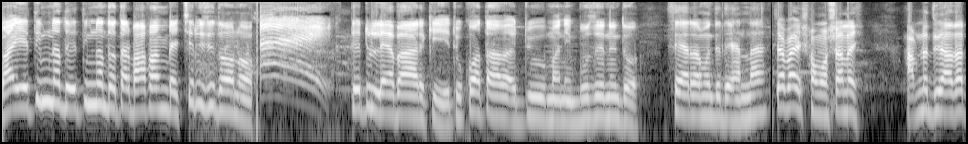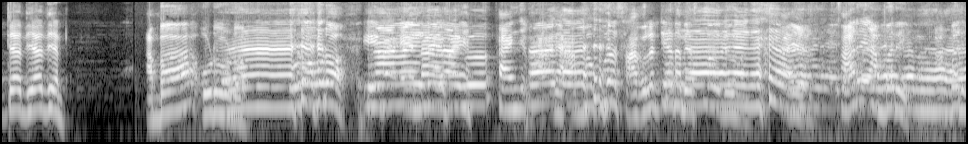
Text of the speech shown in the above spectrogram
ভাই এতিম না তো এতিম না তো তার বাপ আমি বাচ্চা রয়েছি তো তো একটু লেবা আর কি একটু কথা একটু মানে বুঝে নি তো চেহারার মধ্যে দেখেন না। আচ্ছা ভাই সমস্যা নাই। আপনি দুই হাজার টাকা দিয়া দেন আব্বা লাগবো। পাঞ্জা- আরে আব্বা পুরো ছাগলের টিয়াটা ব্যস্ত হয়ে গেল। আরে আব্বা রে আব্বা রে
